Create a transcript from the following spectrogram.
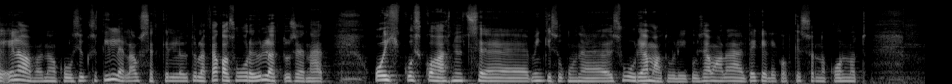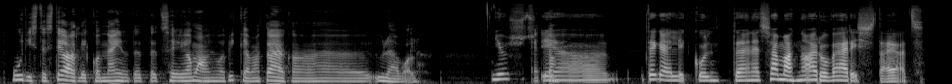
elama nagu siuksed lillelapsed, kellel tuleb väga suure üllatusena, et oih, kus kohas nüüd see mingisugune suur jama tuli, kui samal ajal tegelikult, kes on nagu olnud uudistes teadlik, on näinud, et, et see jama on juba pikemat aega äh, üleval. just, no. ja tegelikult needsamad naeruvääristajad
